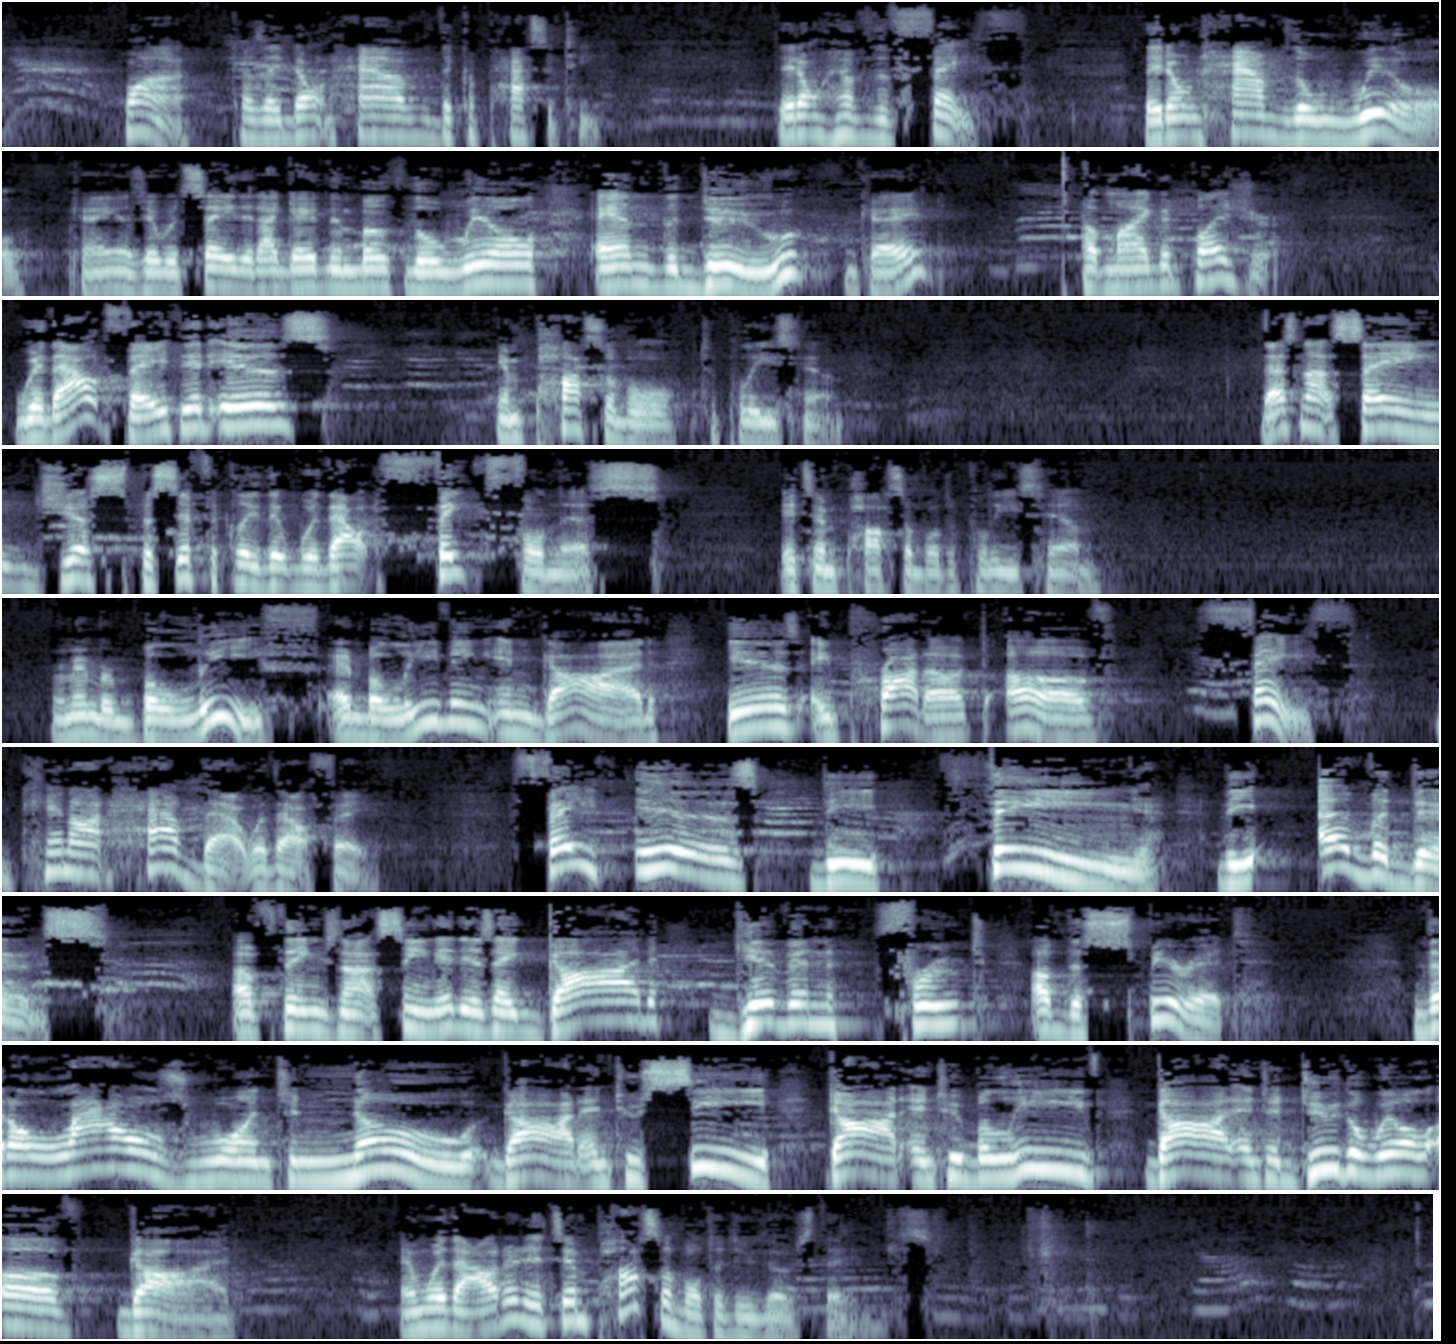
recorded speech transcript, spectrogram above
Why? Because they don't have the capacity. They don't have the faith. They don't have the will. Okay, as it would say that I gave them both the will and the do, okay, of my good pleasure. Without faith, it is impossible to please Him. That's not saying just specifically that without faithfulness, it's impossible to please Him. Remember, belief and believing in God is a product of faith. You cannot have that without faith. Faith is the thing, the evidence of things not seen. It is a God given fruit of the Spirit that allows one to know God and to see God and to believe God and to do the will of God. And without it, it's impossible to do those things.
